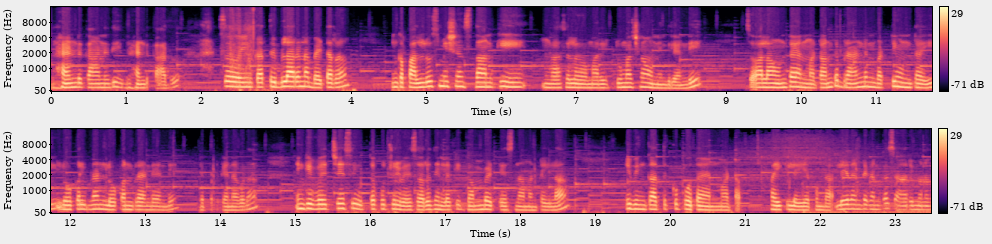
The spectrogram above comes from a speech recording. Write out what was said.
బ్రాండ్ కానిది బ్రాండ్ కాదు. సో ఇంకా త్రిబుల్ ఆర్ అన్న బెటర్ ఇంకా పల్లూస్ మిషన్స్ దానికి ఇంకా అసలు మరి టూ మచ్గా ఉన్నిందిలేండి. సో అలా ఉంటాయి అన్నమాట అంటే బ్రాండ్ని బట్టి ఉంటాయి. లోకల్ బ్రాండ్ లోకల్ బ్రాండే అండి ఎప్పటికైనా కూడా. ఇంక ఇవి వచ్చేసి ఉత్త కుచ్చులు వేశారు. దీనిలోకి గమ్ పెట్టేసినామంటే ఇలా. ఇవి ఇంకా అతుక్కుపోతాయి అన్నమాట పైకి లేయకుండా. లేదంటే కనుక శారీ మనం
